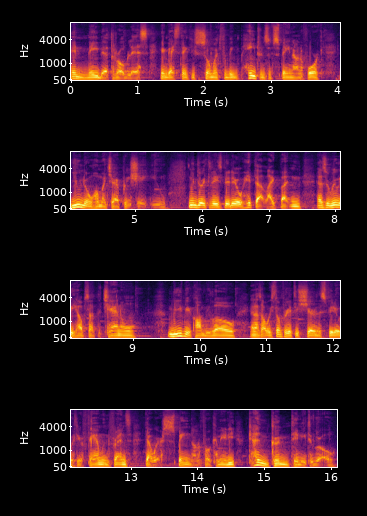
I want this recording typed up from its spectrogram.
and Maybeth Robles. And guys, thank you so much for being patrons of Spain on a Fork. You know how much I appreciate you. If you enjoyed today's video, hit that like button as it really helps out the channel leave me a comment below. And as always, don't forget to share this video with your family and friends. That way our Spain on a Fork community can continue to grow.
